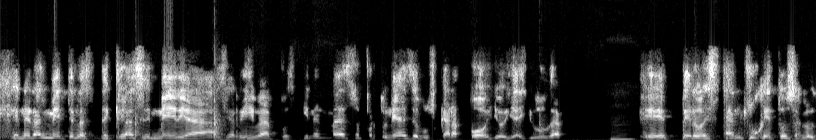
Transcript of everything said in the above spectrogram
generalmente las de clase media hacia arriba, pues tienen más oportunidades de buscar apoyo y ayuda, mm. eh, pero están sujetos a los,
